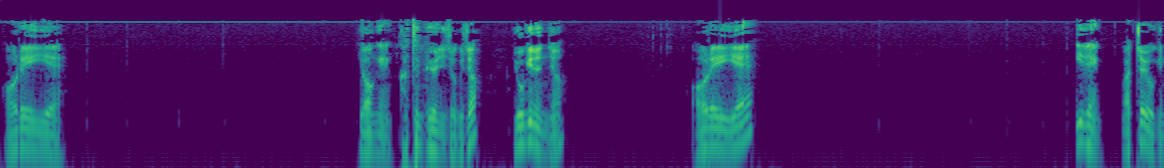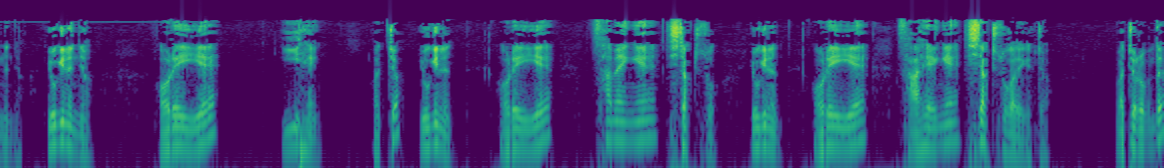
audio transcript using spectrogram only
어레이의 영행 같은 표현이죠, 그죠? 여기는요 어레이의 일행 맞죠? 여기는요 여기는요 어레이의 이행 맞죠? 여기는 어레이의 3행의 시작 주소 여기는 어레이의 4행의 시작 주소가 되겠죠. 맞죠, 여러분들?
